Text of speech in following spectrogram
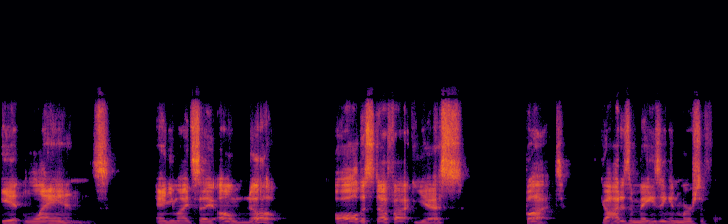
it lands. And you might say, oh no, all the stuff I, yes, but God is amazing and merciful.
